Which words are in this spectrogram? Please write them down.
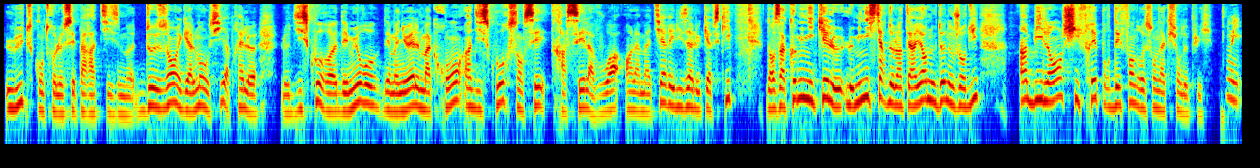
lutte contre le séparatisme? Deux ans également aussi après le, le discours des Mureaux d'Emmanuel Macron, un discours censé tracer la voie en la matière. Elisa Lukavski. Dans un communiqué, le, ministère de l'Intérieur nous donne aujourd'hui un bilan chiffré pour défendre son action depuis. Oui,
